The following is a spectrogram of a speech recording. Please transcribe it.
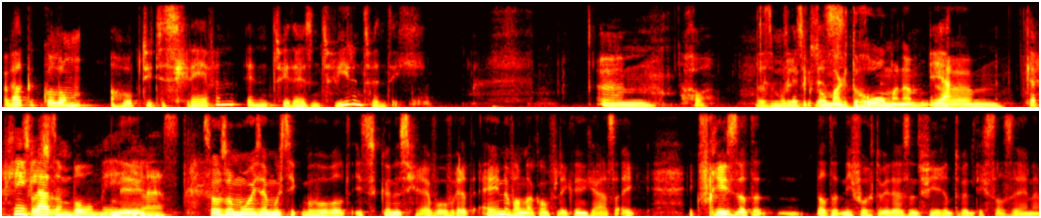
welke kolom hoopt u te schrijven in 2024? Um, goh, dat is moeilijk. Als ik zo mag dromen. Hè. Ja. Um, ik heb geen glazen bol mee, nee. helaas. Het zou zo mooi zijn moest ik bijvoorbeeld iets kunnen schrijven over het einde van dat conflict in Gaza. Ik, ik vrees dat het, dat het niet voor 2024 zal zijn. Hè.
